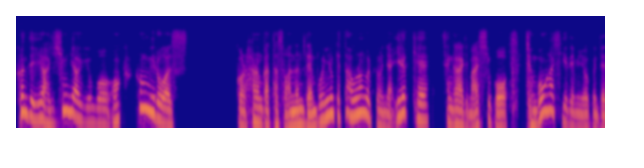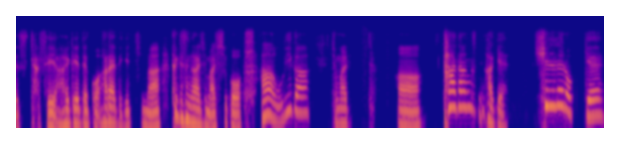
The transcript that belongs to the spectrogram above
그런데 이 아, 심리학이 뭐 어, 흥미로웠 걸 하는 것 같아서 왔는데 뭐 이렇게 따분한 걸 배우냐 이렇게 생각하지 마시고 전공하시게 되면 대해서 자세히 알게 되고 알아야 되겠지만 그렇게 생각하지 마시고 아 우리가 정말 어 타당하게 신뢰롭게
